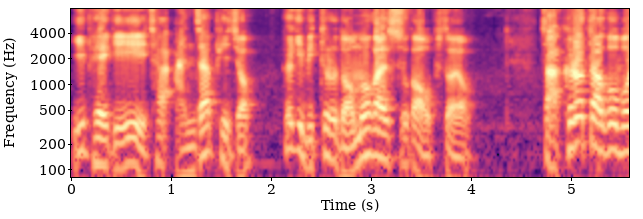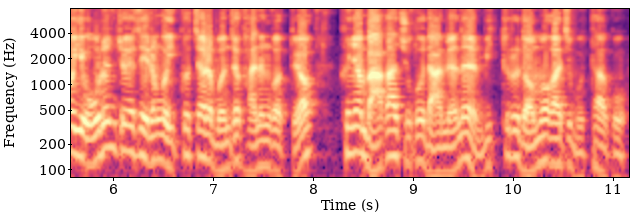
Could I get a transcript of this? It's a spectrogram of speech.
이 백이 잘 안 잡히죠. 흙이 밑으로 넘어갈 수가 없어요. 자, 그렇다고 뭐 이 오른쪽에서 이런 거 입구자를 먼저 가는 것도요, 그냥 막아주고 나면은 밑으로 넘어가지 못하고,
